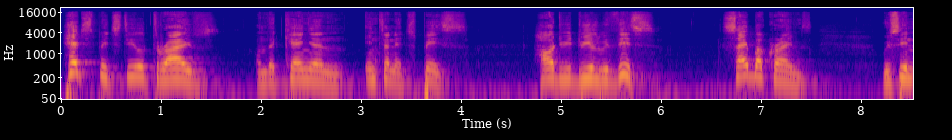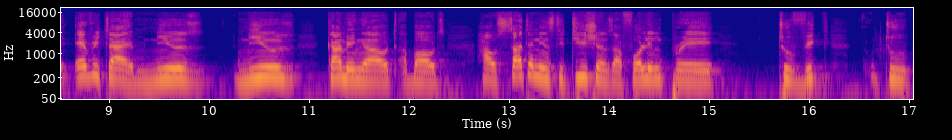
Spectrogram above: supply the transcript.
Hate speech still thrives on the Kenyan internet space. How do we deal with this? Cyber crimes. We've seen every time news news coming out about how certain institutions are falling prey to vict- to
